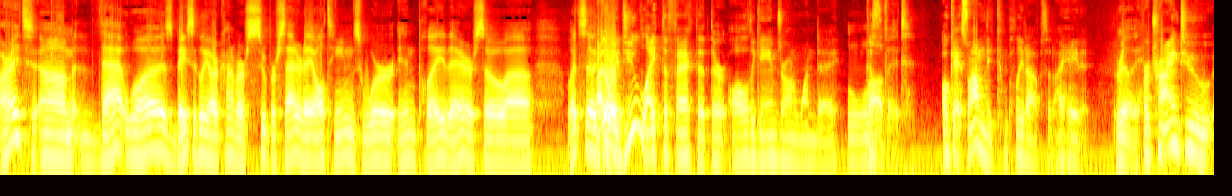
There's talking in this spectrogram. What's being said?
All right, um, that was basically our kind of our Super Saturday. All teams were in play there, so uh, let's uh, By the way, do you like the fact that they're all the games are on one day? Love it, Okay, so I'm the complete opposite. I hate it. really. We're trying to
